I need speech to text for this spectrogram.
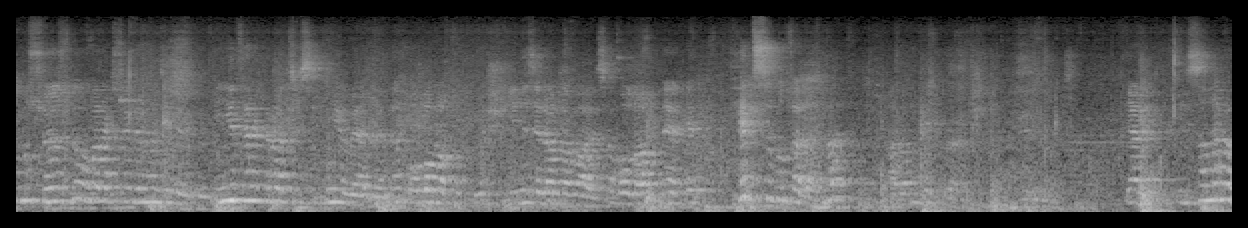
bunu sözlü olarak söylememiz gerekiyor. İngiltere Kraliçesi iniyor merdivenden, Obama tutmuş, Yeni Zelanda valisi, Hollanda, Merkel, hepsi bu tarafta adamı tek bırakmış. Yani insanlara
